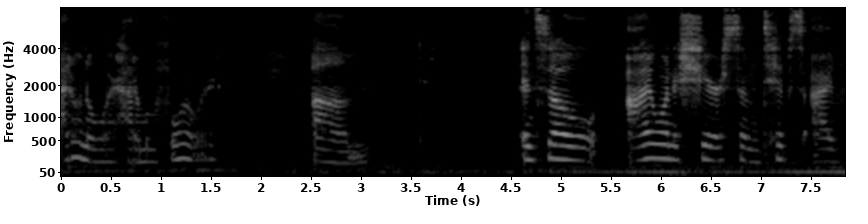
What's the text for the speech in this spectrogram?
"I don't know where how to move forward." Um and so I want to share some tips I've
